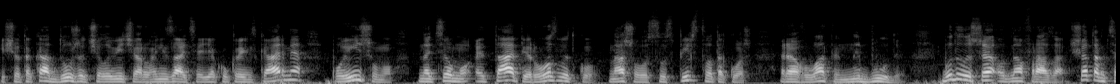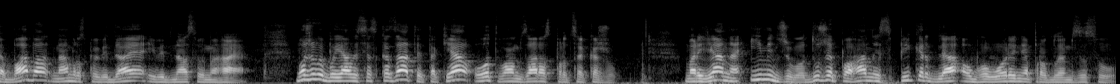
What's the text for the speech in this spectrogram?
і що така дуже чоловіча організація, як Українська армія, по-іншому на цьому етапі розвитку нашого суспільства також реагувати не буде. Буде лише одна фраза: що там ця баба нам розповідає і від нас вимагає. Може, ви боялися сказати, так я от вам зараз про це кажу. Мар'яна Іміджево дуже поганий спікер для обговорення проблем ЗСУ.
